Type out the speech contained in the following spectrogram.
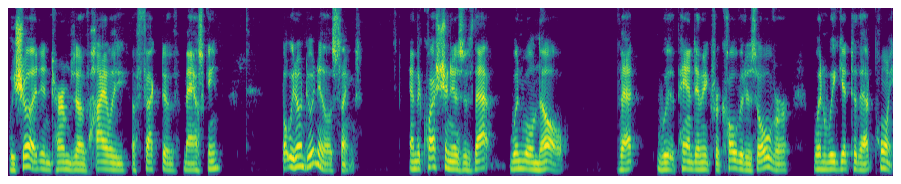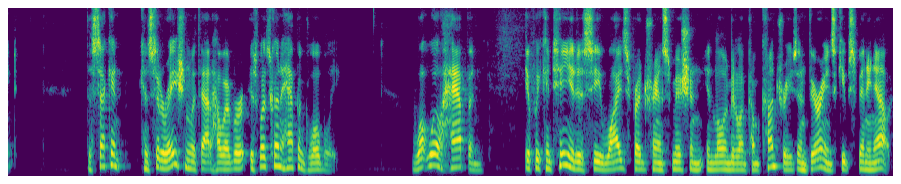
we should in terms of highly effective masking, but we don't do any of those things. And the question is, is that when we'll know that the pandemic for COVID is over when we get to that point. The second consideration with that, however, is what's going to happen globally. What will happen if we continue to see widespread transmission in low and middle income countries and variants keep spinning out?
